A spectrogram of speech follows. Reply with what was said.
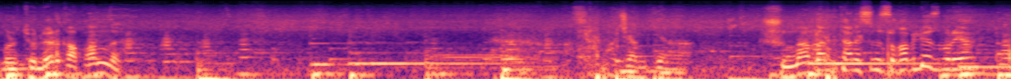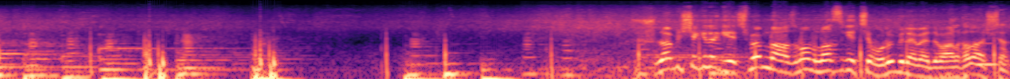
monitörleri kapandı. Nasıl yapacağım ya? Şunlardan bir tanesini sokabiliyoruz buraya. Şuna bir şekilde geçmem lazım ama nasıl geçeceğim onu bilemedim arkadaşlar.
